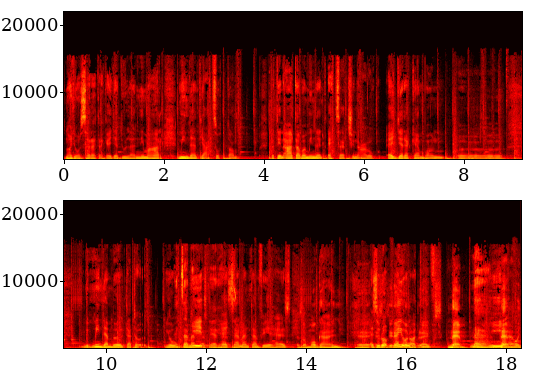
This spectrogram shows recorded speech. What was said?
nagyon szeretek egyedül lenni már, mindent játszottam. Tehát én általában mindent egyszer csinálok. Egy gyerekem van, ö, mindenből, tehát jó, Egyszer mentél férjhez. egyszer mentem férhez. Ez a magány, eh, Ez ez, ro- azért egy pejoratív. komplex. Nem. Nem. Nem. Is.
